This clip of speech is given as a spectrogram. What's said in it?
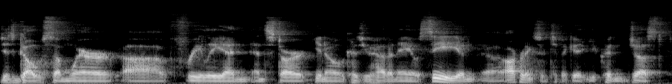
just go somewhere uh, freely and, and start, you know, because you had an AOC and uh, operating certificate. You couldn't just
